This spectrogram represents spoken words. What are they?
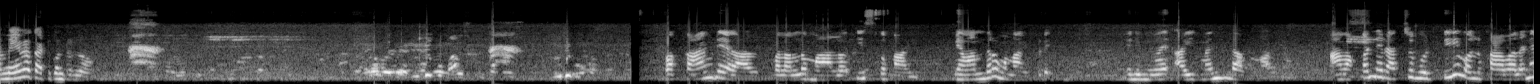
మేమే కట్టుకుంటున్నాం. ఒక కామెడీ వాళ్ళల్లో మాలో తీసుకున్నాయి. మేమందరం ఉన్నాం ఇక్కడే. ఎనిమిది ఐదు మంది దాకా ఉన్నాం మేము. ఆమె ఒక్కడిని రచ్చగొట్టి వాళ్ళు కావాలని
